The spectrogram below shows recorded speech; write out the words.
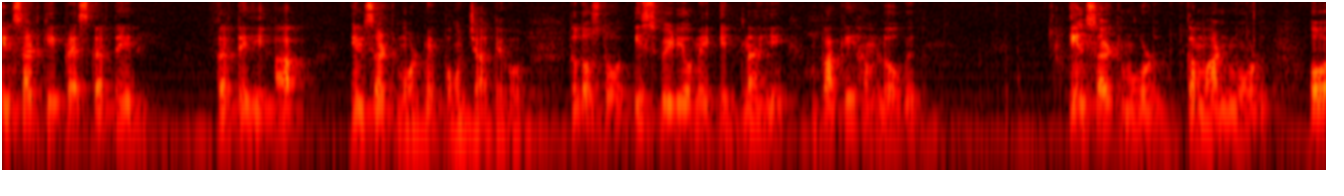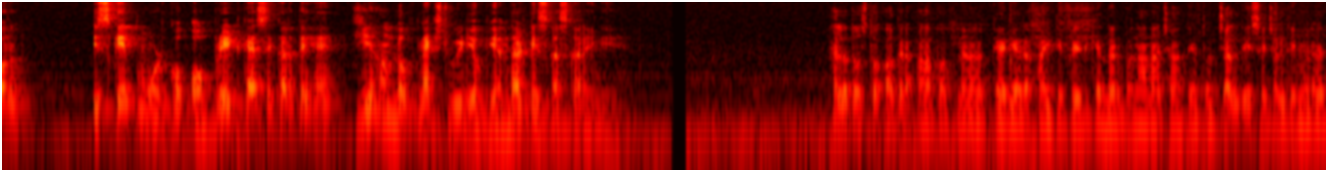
इंसर्ट की प्रेस करते करते ही आप इंसर्ट मोड में पहुँच जाते हो। तो दोस्तों, इस वीडियो में इतना ही। बाकी हम लोग इंसर्ट मोड कमांड मोड और स्केप मोड को ऑपरेट कैसे करते हैं, ये हम लोग नेक्स्ट वीडियो के अंदर डिस्कस करेंगे। हेलो दोस्तों, अगर आप अपना करियर आईटी फ़ील्ड के अंदर बनाना चाहते हैं तो जल्दी से जल्दी मेरा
